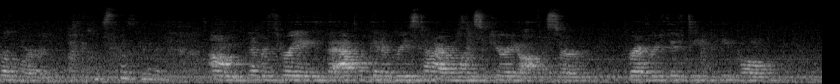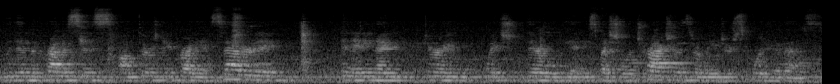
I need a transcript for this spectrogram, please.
Per per word. Um, Number three, the applicant agrees to hire one security officer for every 50 people within the premises on Thursday, Friday, and Saturday, and any night during which there will be any special attractions or major sporting events.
